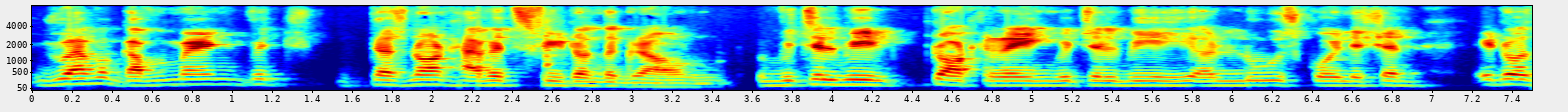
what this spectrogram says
You have a government which does not have its feet on the ground which will be tottering which will be a loose coalition. It was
